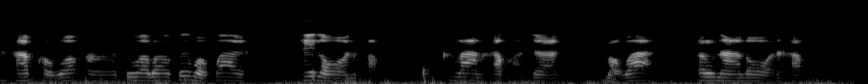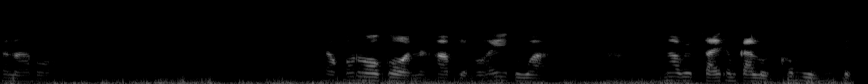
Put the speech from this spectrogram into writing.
นะครับเขาว่าตัวเบราว์เซอร์บอกว่าให้รอนะครับางล่างนะครับอาจะบอกว่ากรุณารอนะครับกรุณารอเราก็รอก่อนนะครับ เดี๋ยวให้ตัวหน้าเว็บไซต์ทำการโหลดข้อมูลให้เสร็จ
